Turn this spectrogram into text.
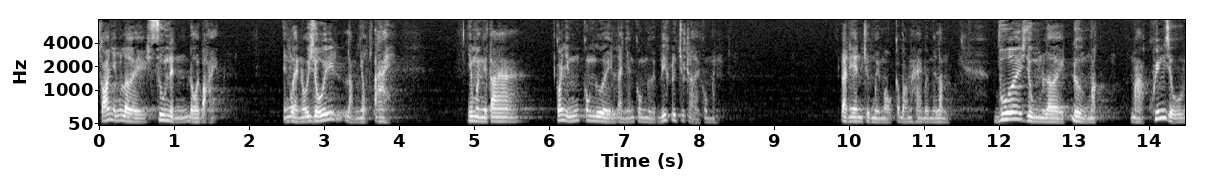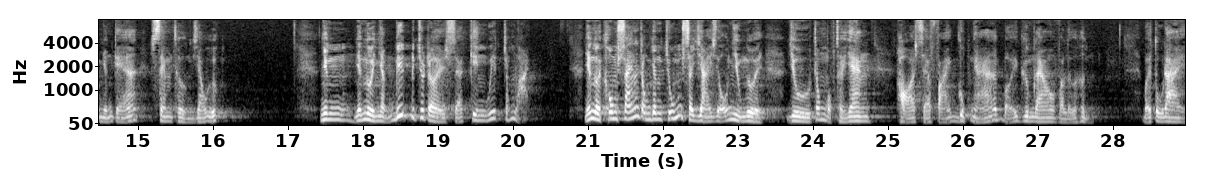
Có những lời su nịnh đồi bại. Những lời nói dối làm nhột tai. Nhưng mà người ta có những con người là những con người biết Đức Chúa Trời của mình. Daniel chương 11 câu 32 35. Vua dùng lời đường mật mà khuyến dụ những kẻ xem thường giao ước. Nhưng những người nhận biết Đức Chúa Trời sẽ kiên quyết chống lại. Những người không sáng trong dân chúng sẽ dạy dỗ nhiều người, dù trong một thời gian họ sẽ phải gục ngã bởi gươm đao và lửa hừng, bởi tù đài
